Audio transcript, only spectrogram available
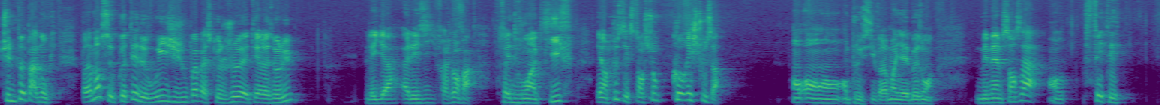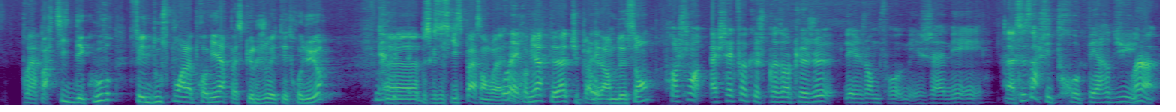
tu ne peux pas. Donc, vraiment, ce côté de oui, j'y joue pas parce que le jeu a été résolu, les gars, allez-y, franchement, enfin, faites-vous un kiff. Et en plus, l'extension corrige tout ça. En, en- en plus, si vraiment il y avait besoin. Mais même sans ça, en, fais tes premières parties, découvre, fais 12 points à la première parce que le jeu était trop dur. Euh, parce que c'est ce qui se passe en vrai. Ouais. La première, t'es là, tu perds des larmes de sang. Franchement, à chaque fois que je présente le jeu, les gens me font, mais jamais. Ah, c'est ça. Je suis trop perdu. Voilà.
